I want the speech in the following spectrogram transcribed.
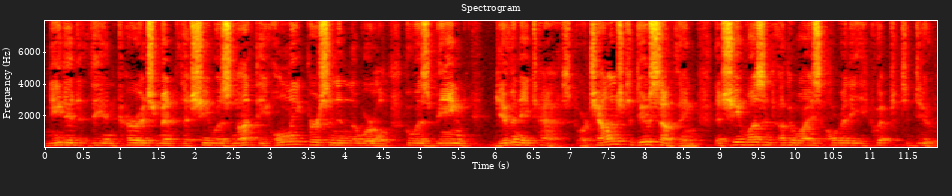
needed the encouragement that she was not the only person in the world who was being given a task or challenged to do something that she wasn't otherwise already equipped to do.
